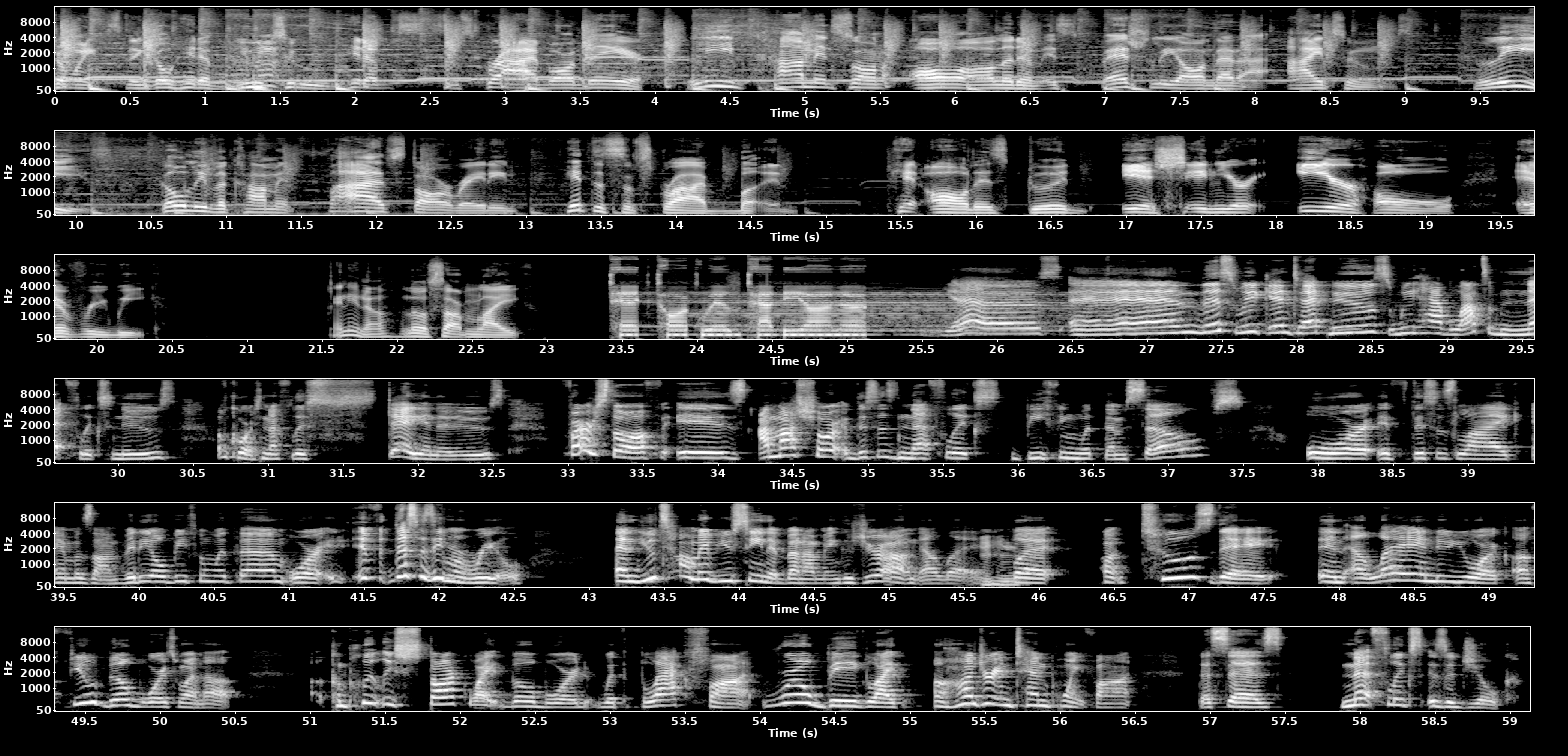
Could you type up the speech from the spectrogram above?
Joints. Then go hit up YouTube, hit up subscribe on there. Leave comments on all of them, especially on that iTunes. Please go leave a comment, five star rating, hit the subscribe button. Get all this good ish in your ear hole every week. And you know, a little something like Tech Talk with Tatiana. Yes, and this week in tech news, we have lots of Netflix news. Of course, Netflix stay in the news. First off, is I'm not sure if this is Netflix beefing with themselves or if this is like Amazon Video beefing with them or if this is even real. And you tell me if you've seen it, Ben, I mean, because you're out in LA. Mhm. But on Tuesday in LA and New York, a few billboards went up completely stark white billboard with black font, real big, like 110 point font, that says, Netflix is a joke.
